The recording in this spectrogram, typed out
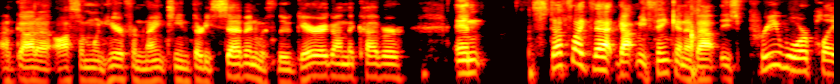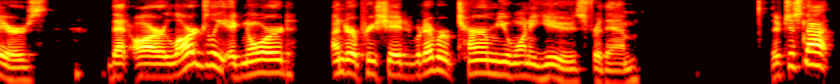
I've got an awesome one here from 1937 with Lou Gehrig on the cover, and stuff like that got me thinking about these pre-war players that are largely ignored, underappreciated, whatever term you want to use for them. They're just not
